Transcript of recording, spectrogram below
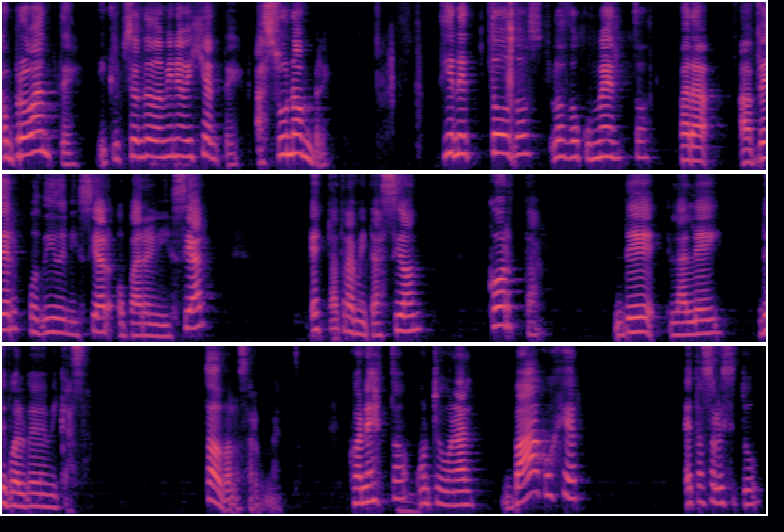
comprobante, inscripción de dominio vigente a su nombre. Tiene todos los documentos para haber podido iniciar o para iniciar esta tramitación corta de la ley Devuélveme mi casa. Todos los argumentos. Con esto, un tribunal va a acoger esta solicitud,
